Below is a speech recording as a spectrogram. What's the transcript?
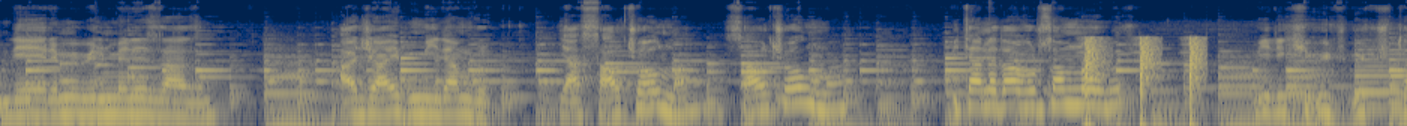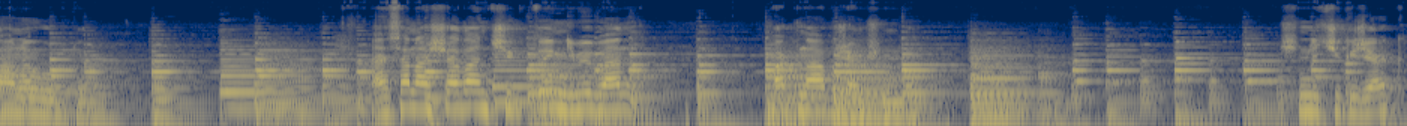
Değerimi bilmeniz lazım. Acayip midem gur... Ya salça olma. Salça olma. Bir tane daha vursam ne olur? 1 2 3 3 tane vurdu. Yani sen aşağıdan çıktığın gibi ben bak ne yapacağım şimdi. Şimdi çıkacak.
